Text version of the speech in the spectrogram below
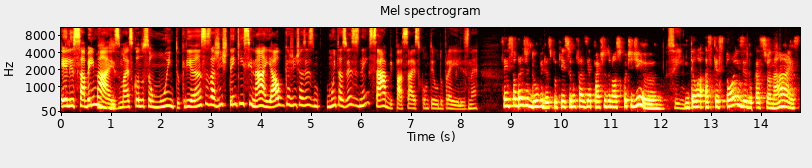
eles sabem uhum. mais, mas quando são muito crianças, a gente tem que ensinar e algo que a gente às vezes, muitas vezes nem sabe passar esse conteúdo para eles, né? Sem sombra de dúvidas, porque isso não fazia parte do nosso cotidiano. Sim. Então, as questões educacionais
